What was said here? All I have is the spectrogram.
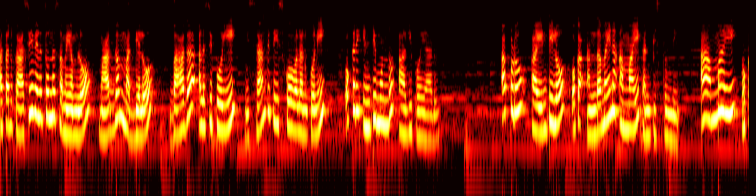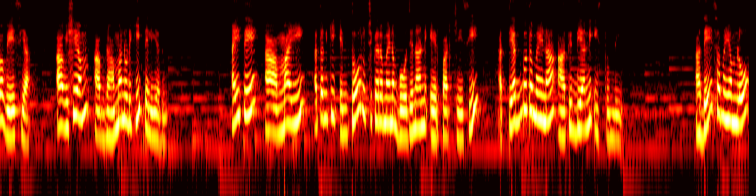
అతను కాశీ వెళుతున్న సమయంలో మార్గం మధ్యలో బాగా అలసిపోయి విశ్రాంతి తీసుకోవాలనుకొని ఒకరి ఇంటి ముందు ఆగిపోయాడు. అప్పుడు ఆ ఇంటిలో ఒక అందమైన అమ్మాయి కనిపిస్తుంది. ఆ అమ్మాయి ఒక వేశ్య. ఆ విషయం ఆ బ్రాహ్మణుడికి తెలియదు. అయితే ఆ అమ్మాయి అతనికి ఎంతో రుచికరమైన భోజనాన్ని ఏర్పాటు చేసి అత్యద్భుతమైన ఆతిథ్యాన్ని ఇస్తుంది. అదే సమయంలో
